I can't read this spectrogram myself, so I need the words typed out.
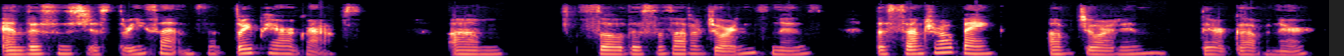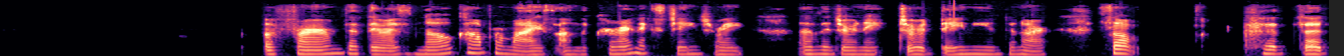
And this is just three sentences, three paragraphs. Um, so this is out of Jordan's news. The Central Bank of Jordan, their governor, affirmed that there is no compromise on the current exchange rate of the Jordanian dinar. So could the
